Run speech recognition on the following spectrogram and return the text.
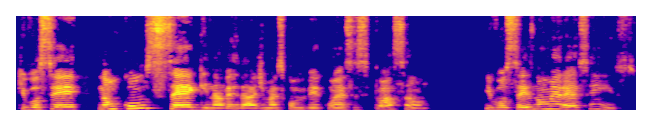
que você não consegue, na verdade, mais conviver com essa situação. E vocês não merecem isso.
